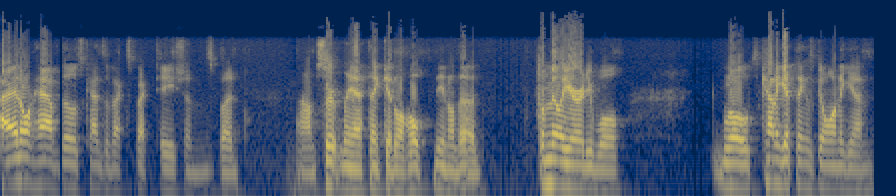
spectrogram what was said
I don't have those kinds of expectations, but um, certainly I think it'll hope you know the familiarity will will kind of get things going again.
